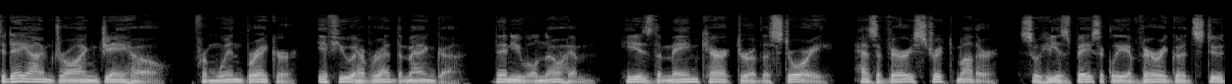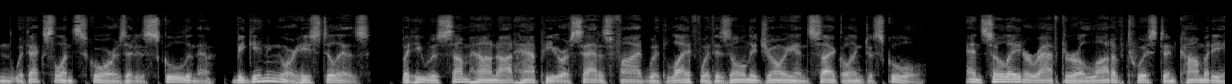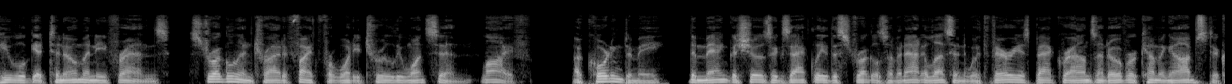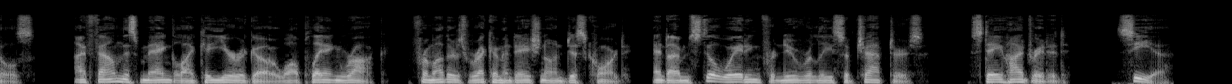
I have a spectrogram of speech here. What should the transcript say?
Today I'm drawing Jay Jo, from Wind Breaker, if you have read the manga, then you will know him, he is the main character of the story, has a very strict mother, so he is basically a very good student with excellent scores at his school in the beginning or he still is, but he was somehow not happy or satisfied with life with his only joy in cycling to school. And so later after a lot of twist and comedy he will get to know many friends, struggle and try to fight for what he truly wants in life. According to me, the manga shows exactly the struggles of an adolescent with various backgrounds and overcoming obstacles. I found this manga like a year ago while playing Rock, from others' recommendation on Discord, and I'm still waiting for new release of chapters. Stay hydrated. See ya.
